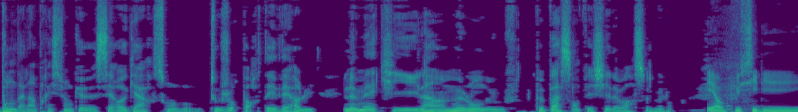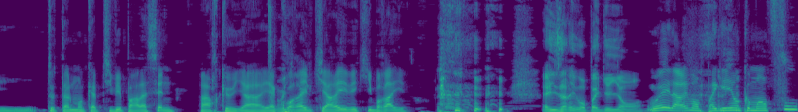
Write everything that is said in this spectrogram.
Bond a l'impression que ses regards sont toujours portés vers lui. Le mec, il a un melon de ouf. Il peut pas s'empêcher d'avoir ce melon. Et en plus, il est totalement captivé par la scène. Alors qu'il y a, y a Oui. Quarel qui arrive et qui braille. Et ils arrivent en pagayant. Hein. Ouais, il arrive en pagayant comme un fou.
